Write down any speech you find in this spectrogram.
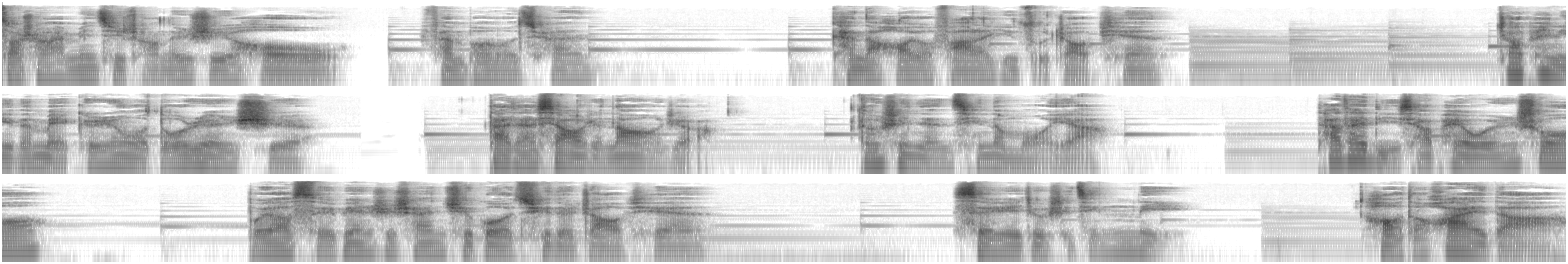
早上还没起床的时候，翻朋友圈，看到好友发了一组照片。照片里的每个人我都认识，大家笑着闹着，都是年轻的模样。他在底下配文说：“不要随便去删去过去的照片，岁月就是经历，好的坏的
